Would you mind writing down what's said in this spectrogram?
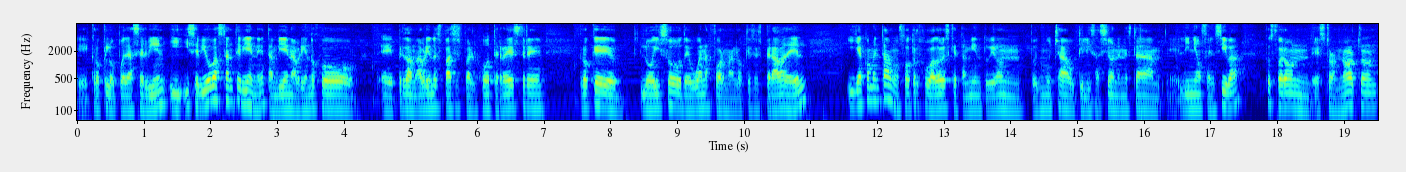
eh, creo que lo puede hacer bien y, se vio bastante bien, ¿eh? también abriendo eh, perdón, abriendo espacios para el juego terrestre. Creo que lo hizo de buena forma, lo que se esperaba de él. Y ya comentábamos otros jugadores que también tuvieron pues mucha utilización en esta línea ofensiva, pues fueron Storm Norton,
